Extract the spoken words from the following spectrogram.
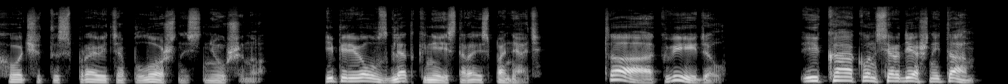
Хочет исправить оплошность Нюшину. И перевел взгляд к ней, стараясь понять. Так, видел. И как он сердешный там?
